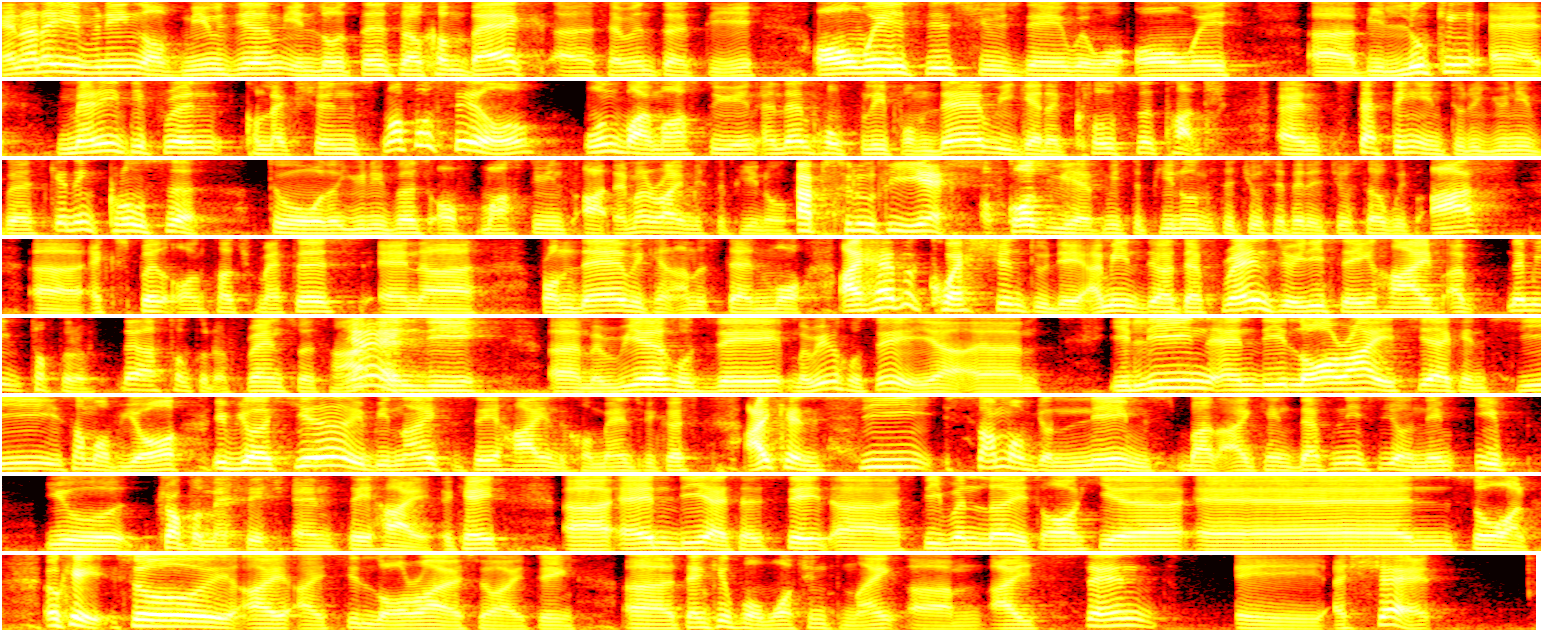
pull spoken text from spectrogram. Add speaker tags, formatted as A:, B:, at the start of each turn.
A: Another evening of Museum in Lotus. Welcome back, uh, 7.30. Always this Tuesday, we will always uh, be looking at many different collections, not for sale, owned by Master and then hopefully from there we get a closer touch and stepping into the universe, getting closer to the universe of Master Yun's art. Am I right, Mr. Pino?
B: Absolutely, yes.
A: Of course, we have Mr. Pino, Mr. Joseph de Joseph with us, uh, expert on such matters, and uh, from there, we can understand more. I have a question today. I mean, the, the friends already saying hi. I, let me talk to the, let us talk to the friends first, huh?
B: Yes.
A: And the uh, Maria Jose, Maria Jose, yeah. Um, Eileen, Andy, Laura is here. I can see some of y'all. If you're here, it'd be nice to say hi in the comments because I can see some of your names, but I can definitely see your name if you drop a message and say hi, okay? Uh, Andy, as I said, uh, Stephen Le is all here and so on. Okay, so I, I see Laura as well, I think. Uh, thank you for watching tonight. Um, I sent a, I shared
